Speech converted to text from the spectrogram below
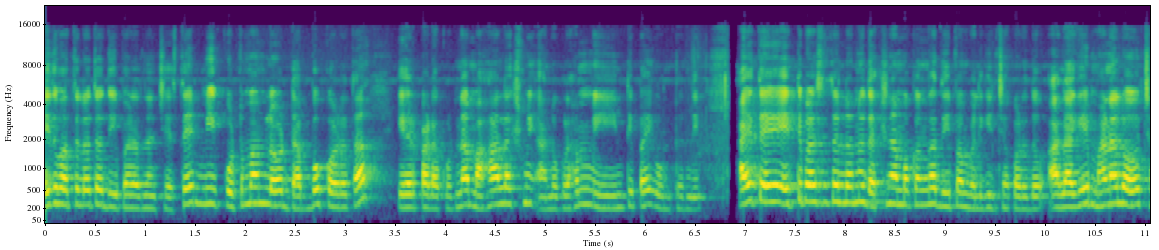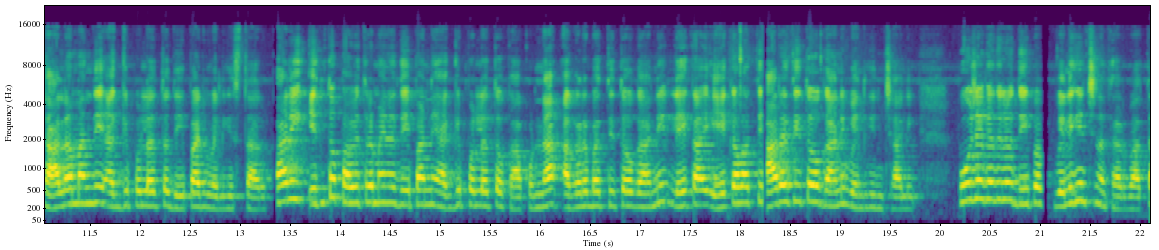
ఐదు వత్తులతో దీపారాధన చేస్తే మీ కుటుంబంలో డబ్బు కొరత ఏర్పడకుండా మహాలక్ష్మి అనుగ్రహం మీ ఇంటిపై ఉంటుంది. అయితే ఎట్టి పరిస్థితుల్లోనూ దక్షిణముఖంగా దీపం వెలిగించకూడదు. అలాగే మనలో చాలా మంది అగ్గిపుల్లతో దీపాన్ని వెలిగిస్తారు. కానీ ఎంతో పవిత్రమైన దీపాన్ని అగ్గిపుల్లతో కాకుండా అగరబత్తితో గాని లేక ఏకవత్తి హారతితో గాని వెలిగించాలి. పూజ గదిలో దీపం వెలిగించిన తర్వాత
